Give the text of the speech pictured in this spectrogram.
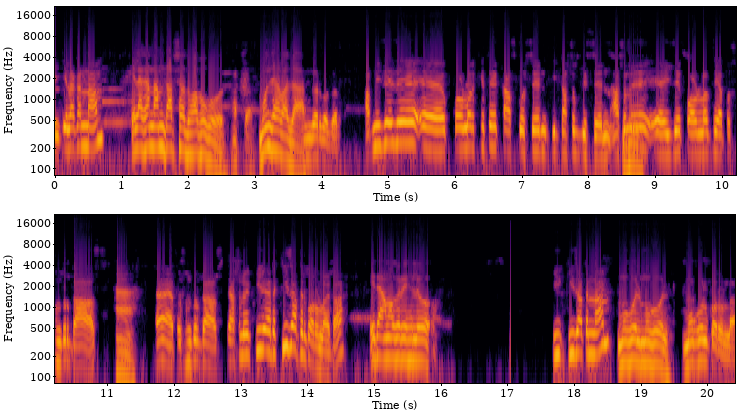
এই এলাকার নাম? এলাকার নাম দারসা ধোয়াপুকুর আচ্ছা। মঞ্জার বাজার। আঞ্জার বাজার। আপনি যে যে করলার ক্ষেতে কাজ করছেন কীটনাশক দিচ্ছেন আসলে এই যে করলাতে এত সুন্দর গাছ হ্যাঁ। হ্যাঁ এত সুন্দর গাছ আসলে কি এটা কি জাতের করলা এটা? এটা আমাদের হলো কি কি জাতের নাম? মুঘল মুঘল। মোগল করলা।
